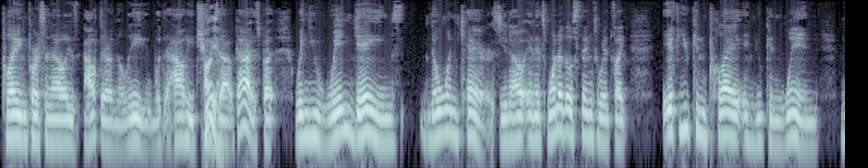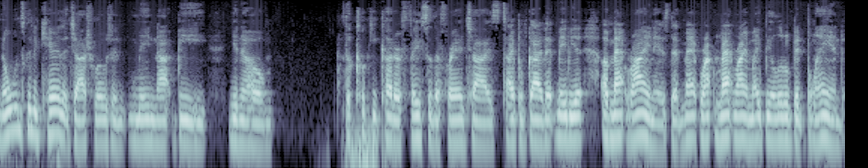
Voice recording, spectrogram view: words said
playing personalities out there in the league with how he chooses oh, yeah. out guys. But when you win games, no one cares, you know? And it's one of those things where it's like, if you can play and you can win, no one's going to care that Josh Rosen may not be, you know, the cookie cutter face of the franchise type of guy that maybe a, a Matt Ryan is. That Matt Matt Ryan might be a little bit bland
